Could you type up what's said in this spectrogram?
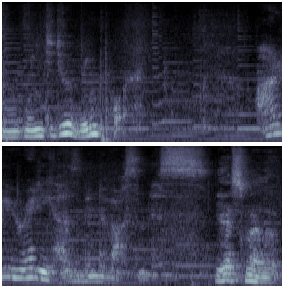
we're going to do a ring pour. Are you ready, husband of awesomeness? Yes, my love.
